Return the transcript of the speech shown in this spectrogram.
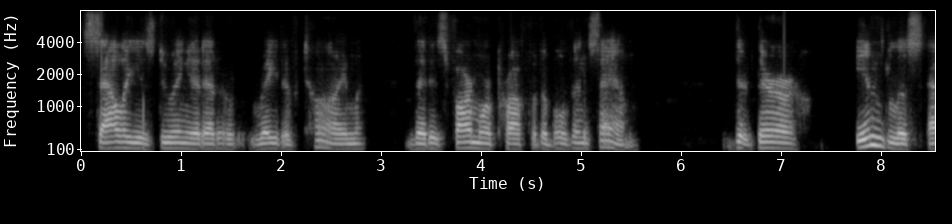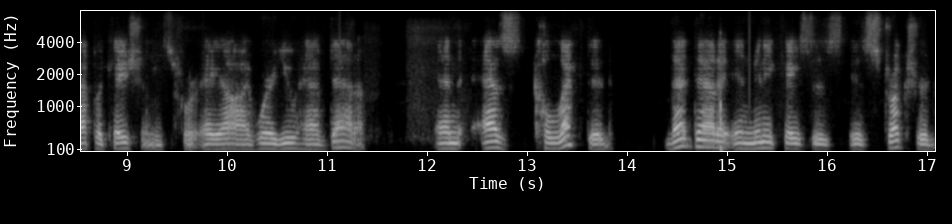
Sally is doing it at a rate of time that is far more profitable than Sam. There, there are endless applications for AI where you have data. And as collected, that data in many cases is structured,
